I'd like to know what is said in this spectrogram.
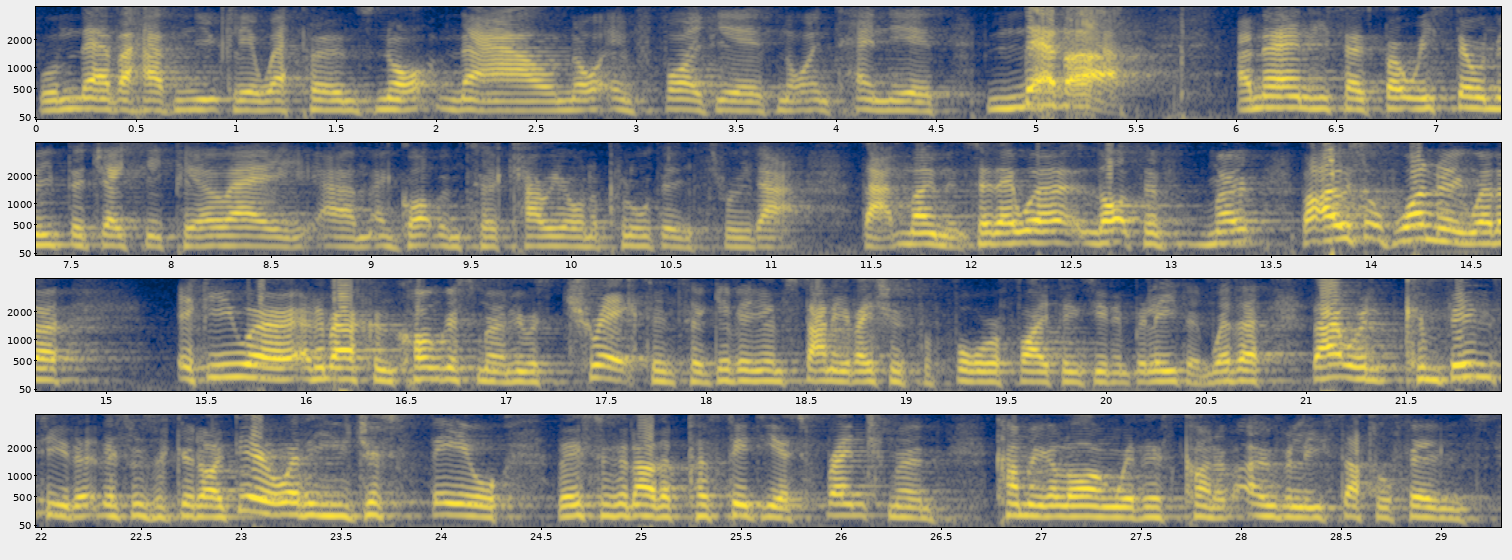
will never have nuclear weapons, not now, not in five years, not in 10 years, never! And then he says, but we still need the JCPOA um, and got them to carry on applauding through that, that moment. So there were lots of, mo- but I was sort of wondering whether if you were an American congressman who was tricked into giving him standing ovations for four or five things you didn't believe in, whether that would convince you that this was a good idea or whether you just feel this was another perfidious Frenchman coming along with his kind of overly subtle things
